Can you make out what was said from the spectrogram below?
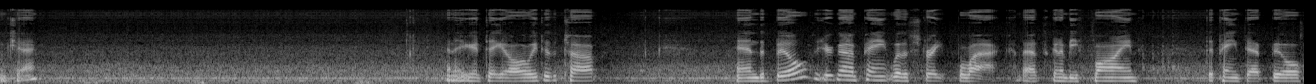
Okay. And then you're going to take it all the way to the top. And the bill, you're going to paint with a straight black. That's going to be fine to paint that bill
